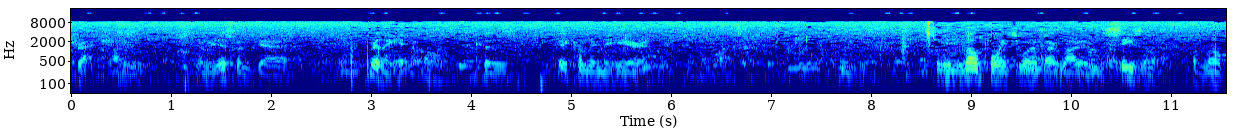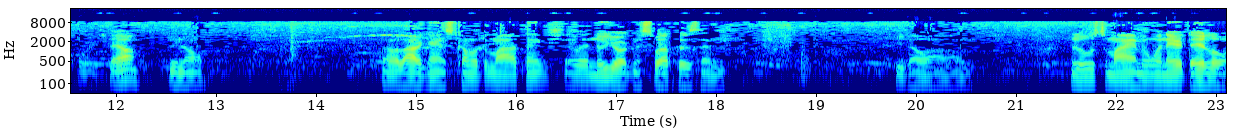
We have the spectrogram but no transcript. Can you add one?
stretch. I mean, this one's got really hit home because they come into here. I mean, low points you want to talk about in the season of low points. Yeah, you know. You know, a lot of games come up to mind. I think you New York and swept and you know, um, lose to Miami when they're at their low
